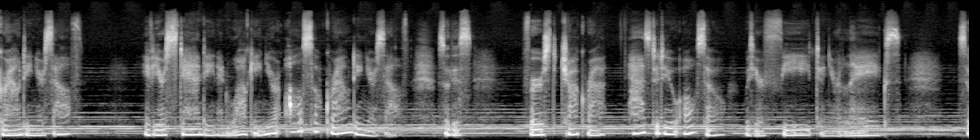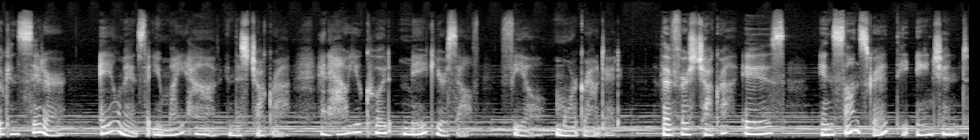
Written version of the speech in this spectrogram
grounding yourself. If you're standing and walking, you're also grounding yourself. So, this first chakra has to do also with your feet and your legs. So, consider ailments that you might have in this chakra and how you could make yourself feel more grounded. The first chakra is in Sanskrit, the ancient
